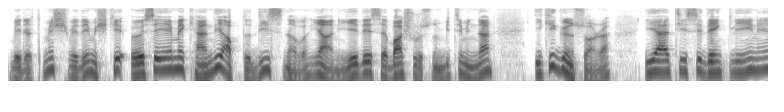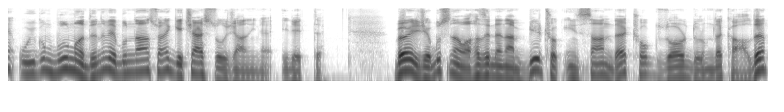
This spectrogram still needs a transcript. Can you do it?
belirtmiş ve demiş ki ÖSYM kendi yaptığı dil sınavı yani YDS başvurusunun bitiminden iki gün sonra ELTC denkliğini uygun bulmadığını ve bundan sonra geçersiz olacağını iletti. Böylece bu sınava hazırlanan birçok insan da çok zor durumda kaldı.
